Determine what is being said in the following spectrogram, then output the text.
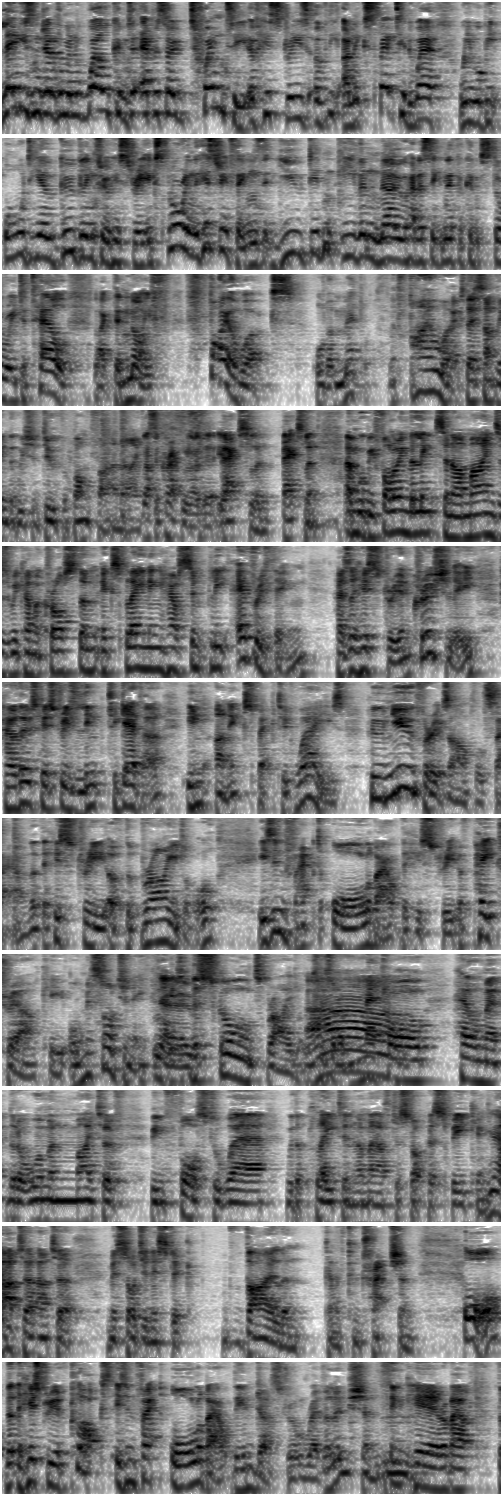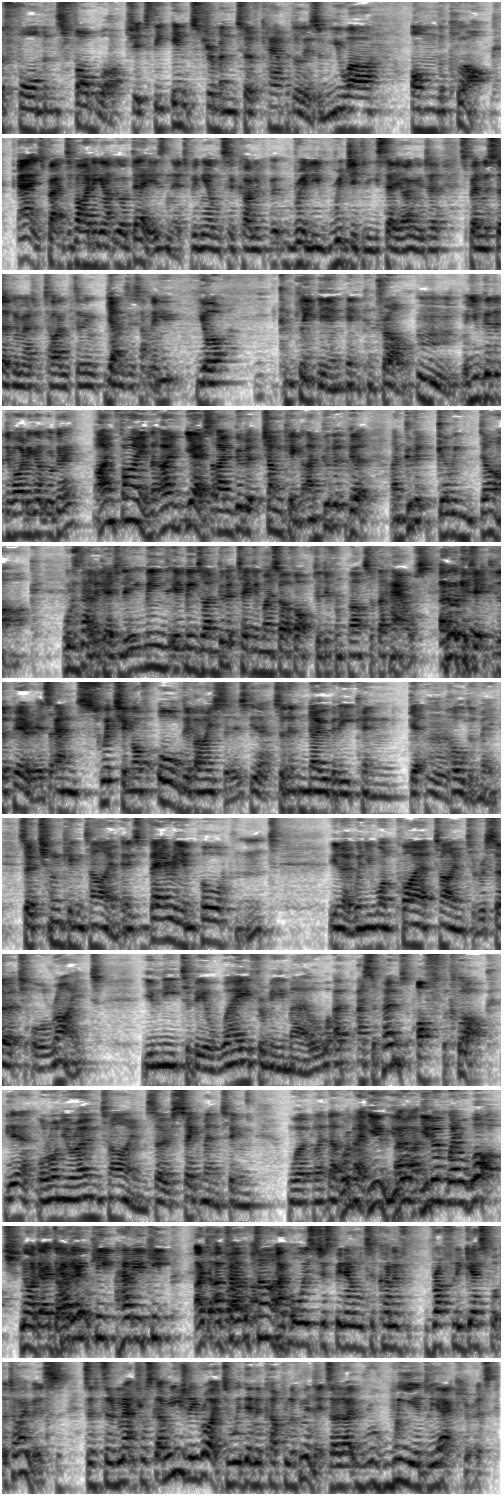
Ladies and gentlemen, welcome to episode 20 of Histories of the Unexpected, where we will be audio Googling through history, exploring the history of things that you didn't even know had a significant story to tell, like the knife, fireworks, or the medal. The fireworks, there's something that we should do for bonfire night. That's a cracking idea, yeah. Excellent, excellent. And we'll be following the links in our minds as we come across them, explaining how simply everything has a history and crucially how those histories link together in unexpected ways. Who knew, for example, Sam, that the history of the bridle is in fact all about the history of patriarchy or misogyny? No. It's the scold's bridle. It's a sort Ah. of metal helmet that a woman might have been forced to wear with a plate in her mouth to stop her speaking. Yeah. Utter, utter misogynistic, violent kind of contraption. Or that the history of clocks is in fact all about the Industrial Revolution. Think hmm. here about the foreman's fob watch. It's the instrument of capitalism. You are on the clock. And it's about dividing up your day, isn't it? Being able to kind of really rigidly say, I'm going to spend a certain amount of time doing, doing something. You, you're completely in, in control. Hmm. Are you good at dividing up your day? I'm fine. I'm yes. I'm good at chunking. I'm good at go, I'm good at going dark. What does that mean? It means it means I'm good at taking myself off to different parts of the house Oh, at okay. particular periods and switching off all devices Yeah. So that nobody can get hold of me. So chunking time, and it's very important. You know, when you want quiet time to research or write, you need to be away from email, or uh, I suppose off the clock, Yeah. or on your own time. So segmenting work like that. What about you? You I- don't. I- you don't wear a watch. No, I don't- I How do you don't. keep? How do you keep I, have track of time? I've always just been able to kind of roughly guess what the time is. It's a sort of natural. I'm usually right to within a couple of minutes. I'm like weirdly accurate.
